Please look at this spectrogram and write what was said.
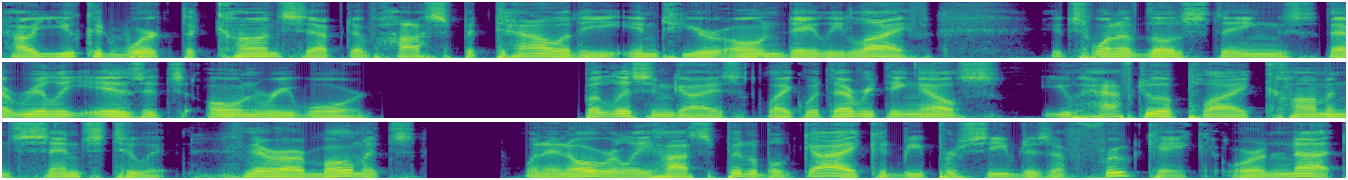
how you could work the concept of hospitality into your own daily life. It's one of those things that really is its own reward. But listen, guys, like with everything else, you have to apply common sense to it. There are moments when an overly hospitable guy could be perceived as a fruitcake or a nut,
